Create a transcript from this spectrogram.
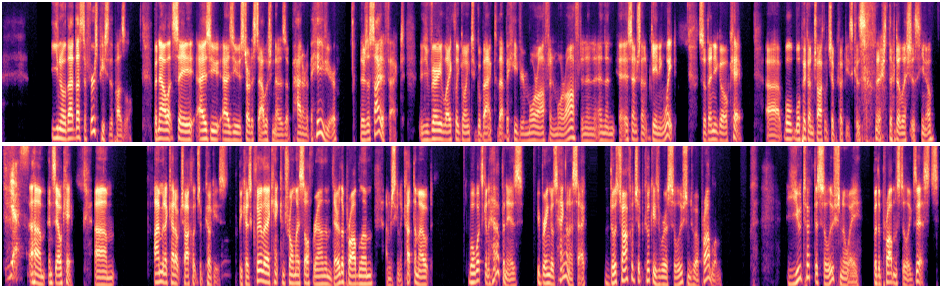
you know, that that's the first piece of the puzzle. But now let's say as you as you start establishing that as a pattern of behavior, there's a side effect. You're very likely going to go back to that behavior more often and more often, and, and then essentially end up gaining weight. So then you go, okay, uh, we'll we'll pick on chocolate chip cookies because they're they're delicious, you know. Yes. Um, and say, okay, um, I'm going to cut out chocolate chip cookies because clearly I can't control myself around them. They're the problem. I'm just going to cut them out. Well, what's going to happen is your brain goes, hang on a sec. Those chocolate chip cookies were a solution to a problem. You took the solution away but the problem still exists.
